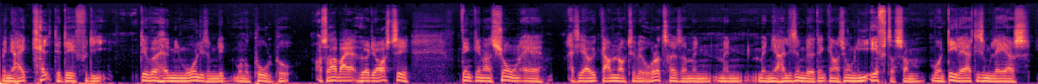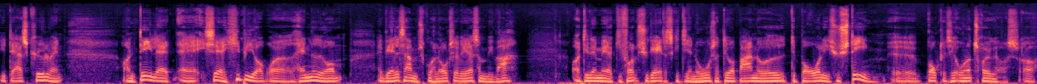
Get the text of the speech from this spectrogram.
men jeg har ikke kaldt det det, fordi det var, havde min mor ligesom lidt monopol på. Og så var jeg, hørte jeg også til den generation af, altså jeg er jo ikke gammel nok til at være 68, men, men, men jeg har ligesom været den generation lige efter, som, hvor en del af os ligesom lagde os i deres kølvand. Og en del af, af især hippieoprøret handlede jo om, at vi alle sammen skulle have lov til at være, som vi var. Og det der med at give folk psykiatriske diagnoser, det var bare noget, det borgerlige system øh, brugte til at undertrykke os. Og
